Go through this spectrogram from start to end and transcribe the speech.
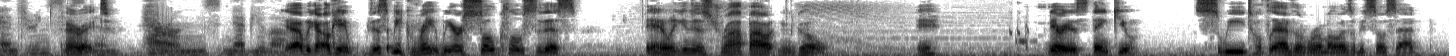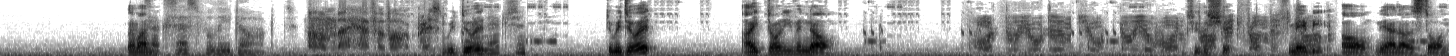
System. All right. Herron's Nebula. Yeah, we got. Okay, this would be great. We are so close to this, and we can just drop out and go. Eh. There it is. Thank you. Sweet. Hopefully, I have the room. Otherwise, I'll be so sad. Come on. Successfully docked. On behalf of our Did president. we do it? Connection. Did we do it? I don't even know. What do you do? You, do you want To the ship. from this Maybe. job? Oh, yeah, no, it's stolen.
